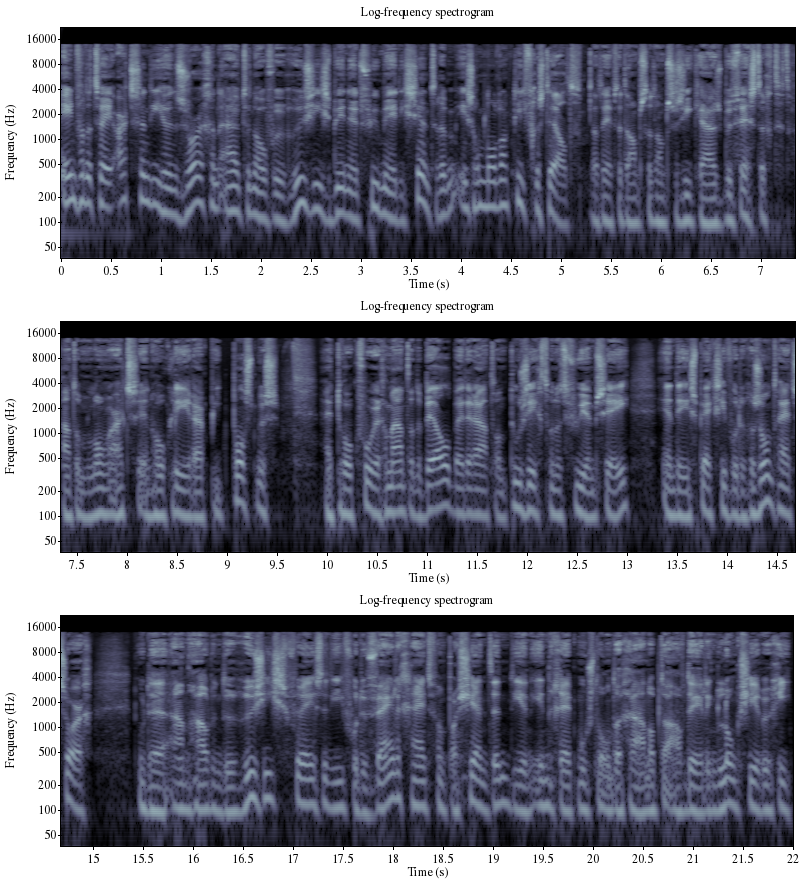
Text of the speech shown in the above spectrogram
Een van de twee artsen die hun zorgen uiten over ruzies binnen het VU Medisch Centrum is om non-actief gesteld. Dat heeft het Amsterdamse ziekenhuis bevestigd. Het gaat om longarts en hoogleraar Piet Postmus. Hij trok vorige maand aan de bel bij de Raad van Toezicht van het VUMC en de Inspectie voor de Gezondheidszorg. Door de aanhoudende ruzies vreesde hij voor de veiligheid van patiënten die een ingreep moesten ondergaan op de afdeling longchirurgie.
